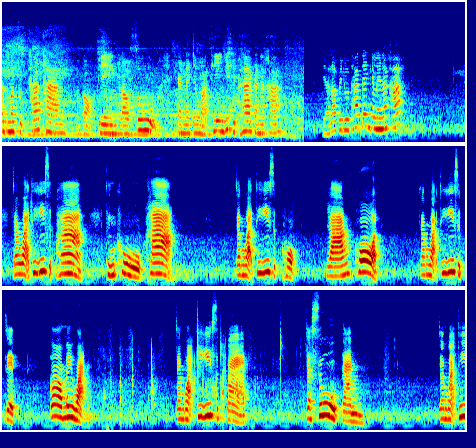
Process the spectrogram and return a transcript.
เราจะมาฝึกท่าทางประกอบเพลงเราสู้กันในจังหวะที่ 25 กันนะคะ เดี๋ยวเราไปดูท่าเต้นกันเลยนะคะ จังหวะที่ 25 ถึงขู่ฆ่า จังหวะที่ 26 ล้างโคตร จังหวะที่ 27 ก็ไม่หวั่น จังหวะที่ 28 จะสู้กัน จังหวะที่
